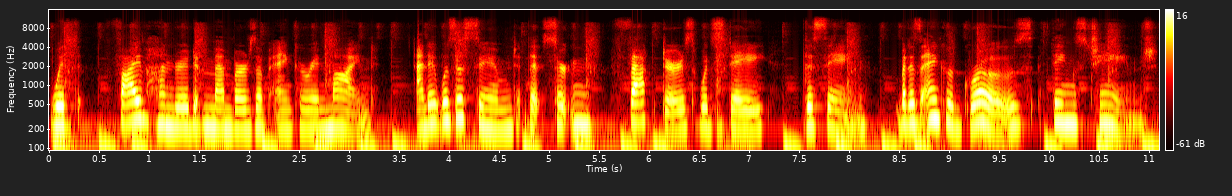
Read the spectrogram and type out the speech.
with 500 members of Anchor in mind, and it was assumed that certain factors would stay the same. But as Anchor grows, things change.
